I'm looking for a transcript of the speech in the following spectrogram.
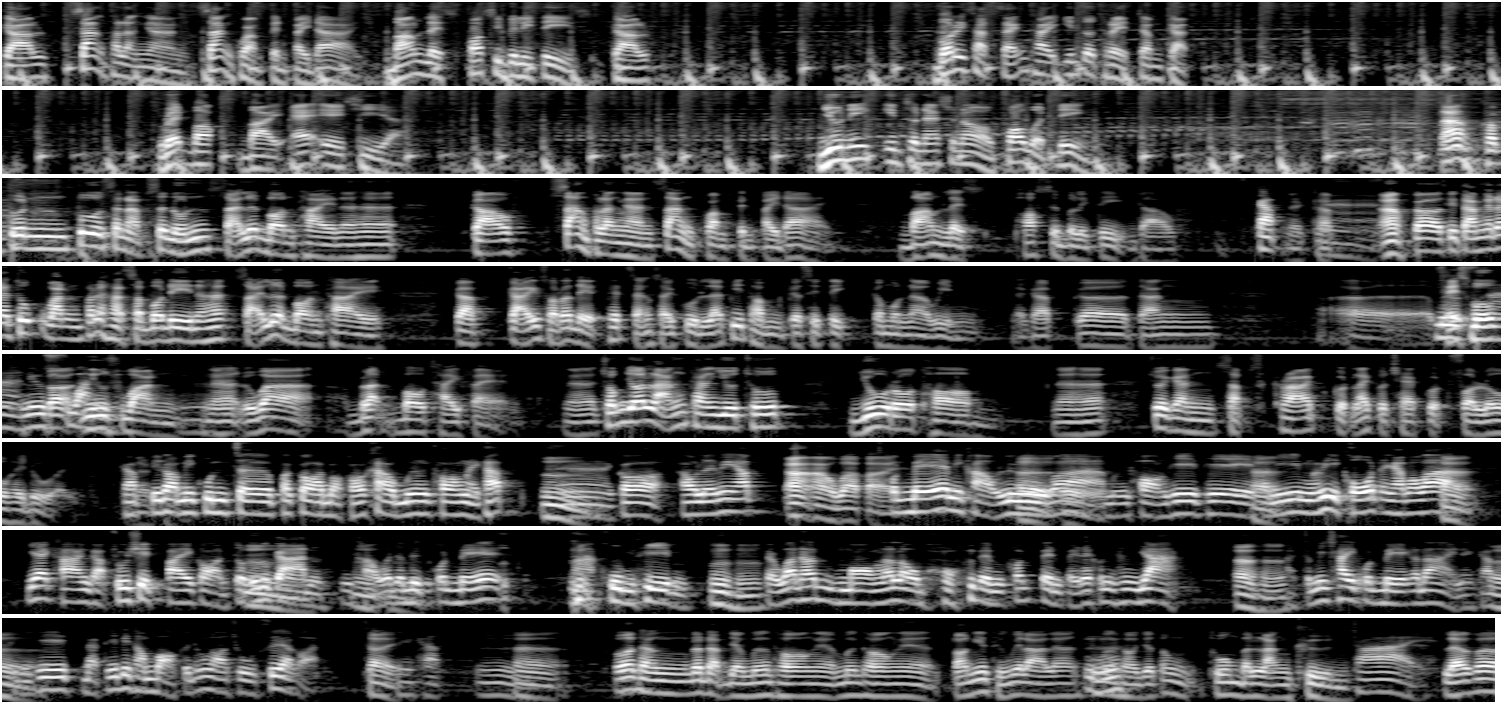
การสร้างพลังงานสร้างความเป็นไปได้ Boundless Possibilities Gulf บริษัทแสงไทยอินเตอร์เทรดจำกัด Redbox by Air Asia Unique International Forwarding อ้าวขอบคุณผู้สนับสนุนสายเลือดบอลไทยนะฮะกอล์ฟ สร้างพลังงานสร้างความเป็นไปได้ Boundless Possibility Golf ครับนะครับอ่าอ้าวก็ติดตามกันได้ทุกวันพฤหัสบดีนะฮะ สายเลือดบอลไทย กับไกด์สรเดชเพชรแสงสายกุล และพี่ทอมกสิติกมลนาวินนะครับ ก็ทางเฟซบุ๊กอ่า News ก็ One News One นะฮะหรือว่า Blood Ball Thai Fan นะฮะชมย้อนหลังทาง YouTube Eurotom นะฮะ ช่วยกัน subscribe กดไลค์กดแชร์กด follow ให้ด้วยครับนะพี่ดอกมีคุณเจอประกรณ์บอกขอข่าวเมืองทองหน่อยครับอ่าก็เอาเลยไหมครับอ้าวอ้าวว่าไปโค้ชเบ้มีข่าวลือเออว่าเออเมืองทองที่ที่ฮะตอนนี้มันไม่มีโค้ชนะครับ เพราะว่าฮะแยกทางกับชูร์ชิชไปก่อนจบฤดูกาลมีข่าวว่าจะดึงโค้ชเบ้มาคุมทีมอือฮึแต่ว่าถ้ามองแล้วเรามองเป็นโค้ชเป็นไปได้ค่อนข้างยากอ่าฮะอาจจะไม่ใช่โค้ชเบ้ก็ได้นะครับเออถึงที่แบบที่พี่ทอมบอกคือต้องรอชูเสื้อก่อนใช่นะครับอืมอ่า เพราะว่าทางระดับอย่างเมืองทองเนี่ยเมืองทองเนี่ยตอนนี้ถึงเวลาแล้วที่เมืองทองจะต้องทวงบัลลังก์คืน ใช่ แล้วก็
